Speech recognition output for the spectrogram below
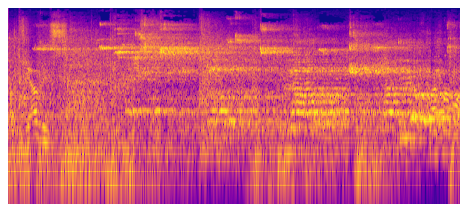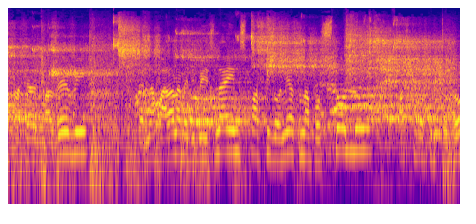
Ματιάδης Πάσα μας Ματιάδης μαζεύει. Περνά παράλληλα με την baseline Σπάς στη γωνία στον Αποστόλου. Πας στο τρίποντο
